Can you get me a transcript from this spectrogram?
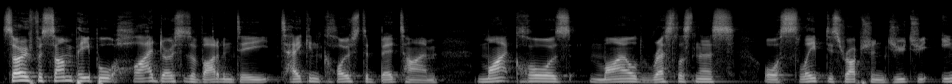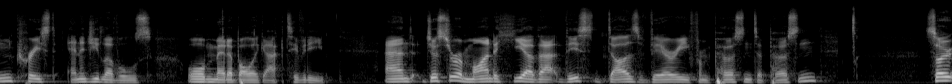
So, for some people, high doses of vitamin D taken close to bedtime might cause mild restlessness or sleep disruption due to increased energy levels or metabolic activity. And just a reminder here that this does vary from person to person. So,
